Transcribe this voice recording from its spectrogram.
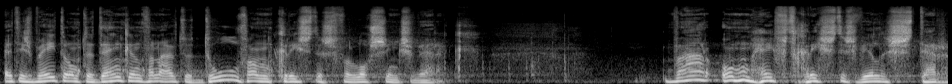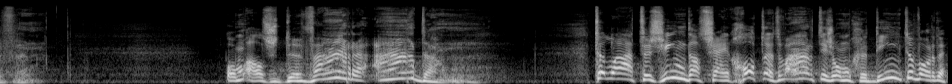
Het is beter om te denken vanuit het doel van Christus verlossingswerk. Waarom heeft Christus willen sterven? Om als de ware Adam te laten zien dat zijn God het waard is om gediend te worden.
